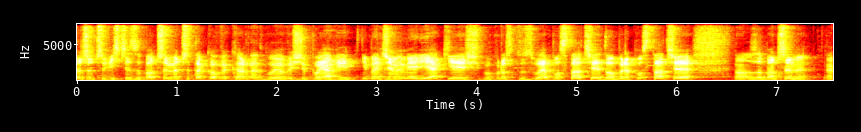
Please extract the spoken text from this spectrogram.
rzeczywiście zobaczymy, czy takowy karnet bojowy się pojawi i będziemy mieli jakieś po prostu złe postacie, dobre postacie, no zobaczymy. Eee,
